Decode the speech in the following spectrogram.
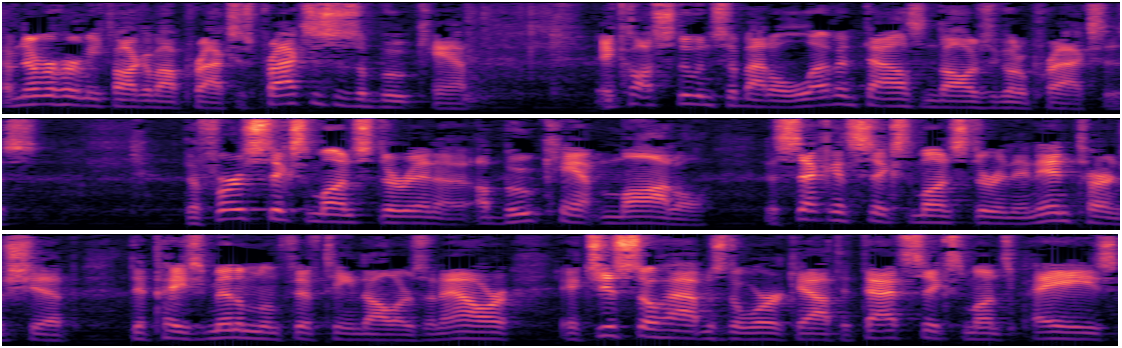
have never heard me talk about praxis. Praxis is a boot camp. It costs students about $11,000 to go to praxis. The first six months they're in a, a boot camp model. The second six months in an internship that pays minimum $15 an hour. It just so happens to work out that that six months pays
